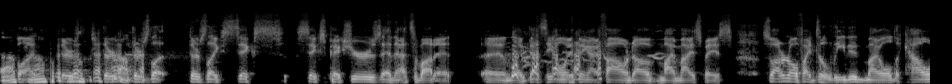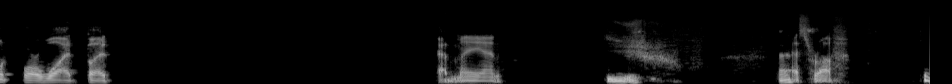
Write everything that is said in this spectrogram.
but there's there, there's there's like six six pictures, and that's about it. And like that's the only thing I found of my MySpace. So I don't know if I deleted my old account or what, but man, that's rough.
